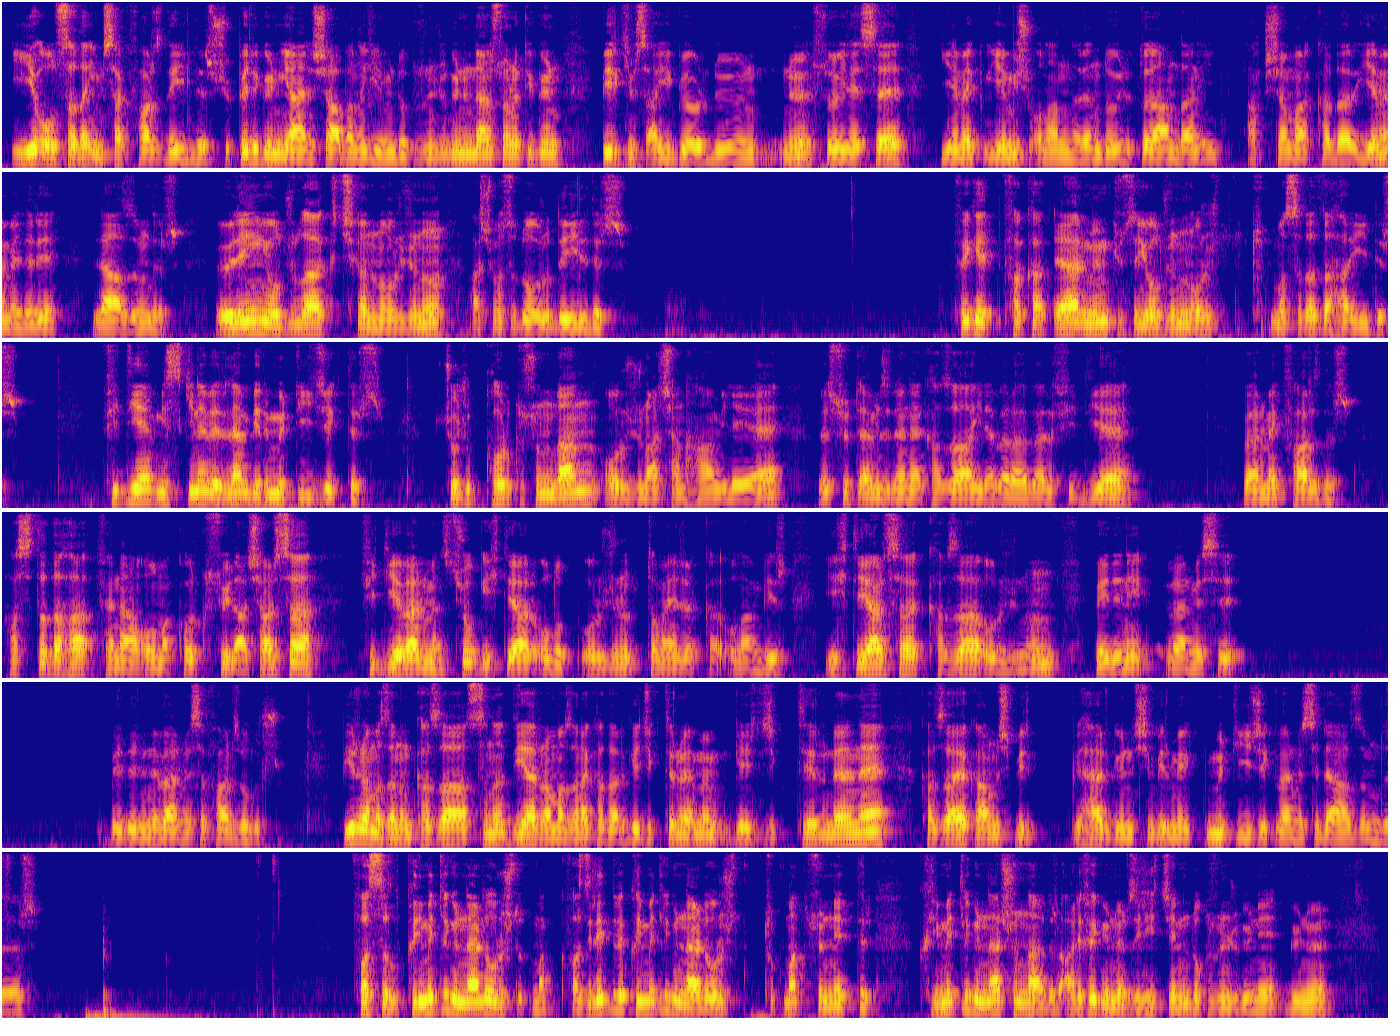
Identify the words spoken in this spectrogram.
iyi olsa da imsak farz değildir. Şüpheli gün yani Şaban'ın 29. gününden sonraki gün bir kimse ayı gördüğünü söylese yemek yemiş olanların doydukları andan akşama kadar yememeleri lazımdır. Öğleyin yolculuğa çıkanın orucunu açması doğru değildir. Fakat, fakat eğer mümkünse yolcunun oruç tutması da daha iyidir. Fidye miskine verilen bir müt yiyecektir. Çocuk korkusundan orucunu açan hamileye ve süt emzirene kaza ile beraber fidye vermek farzdır. Hasta daha fena olmak korkusuyla açarsa fidye vermez. Çok ihtiyar olup orucunu tutamayacak olan bir ihtiyarsa kaza orucunun bedeni vermesi bedelini vermesi farz olur. Bir Ramazanın kazasını diğer Ramazana kadar geciktirmem geciktirene kazaya kalmış bir, her gün için bir müt yiyecek vermesi lazımdır. Fasıl, kıymetli günlerde oruç tutmak. Faziletli ve kıymetli günlerde oruç tutmak sünnettir. Kıymetli günler şunlardır. Arife günü, Zilhicce'nin 9. günü, günü,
